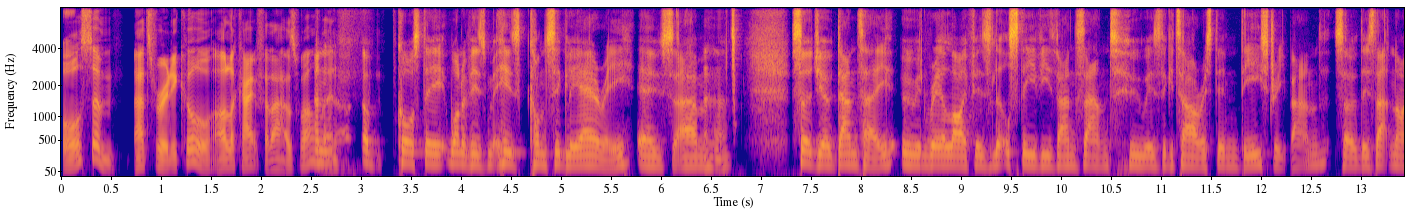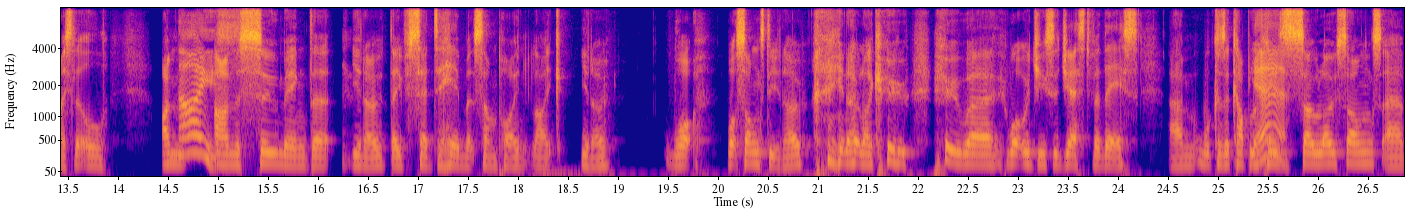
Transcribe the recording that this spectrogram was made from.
Awesome. That's really cool. I'll look out for that as well and then. uh, of course, the one of his his consigliere is um, Uh-huh. Silvio Dante, who in real life is little Stevie Van Zandt, who is the guitarist in the E Street Band. So there's that nice little. I'm nice. I'm assuming that you know they've said to him at some point, like you know, what what songs do you know? you know, like who who uh, what would you suggest for this? Um, because a couple of Yeah. his solo songs, uh,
